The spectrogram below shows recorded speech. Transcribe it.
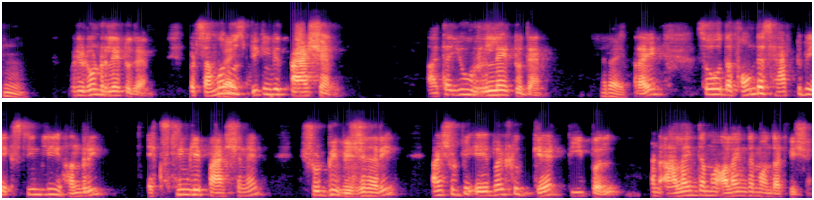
Hmm. but you don't relate to them. But someone who's speaking with passion, I thought you relate to them. Right. right? So the founders have to be extremely hungry, extremely passionate, should be visionary, and should be able to get people and align them align them on that vision.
